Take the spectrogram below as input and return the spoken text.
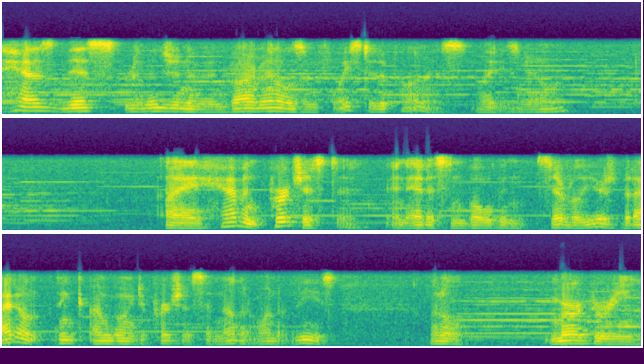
has this religion of environmentalism foisted upon us, ladies and gentlemen? I haven't purchased a, an Edison bulb in several years, but I don't think I'm going to purchase another one of these little mercury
